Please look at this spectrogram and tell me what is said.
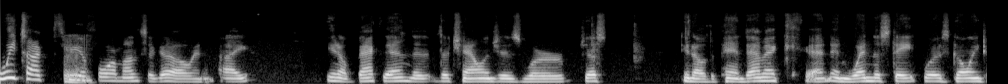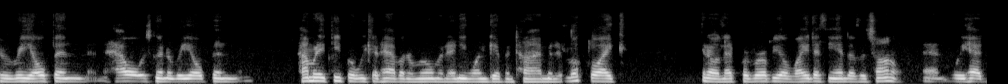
we talked 3 mm-hmm. or four months ago, and I, you know, back then the, the challenges were just you know, the pandemic and, and when the state was going to reopen and how it was going to reopen, how many people we could have in a room at any one given time. And it looked like, you know, that proverbial light at the end of the tunnel. And we had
